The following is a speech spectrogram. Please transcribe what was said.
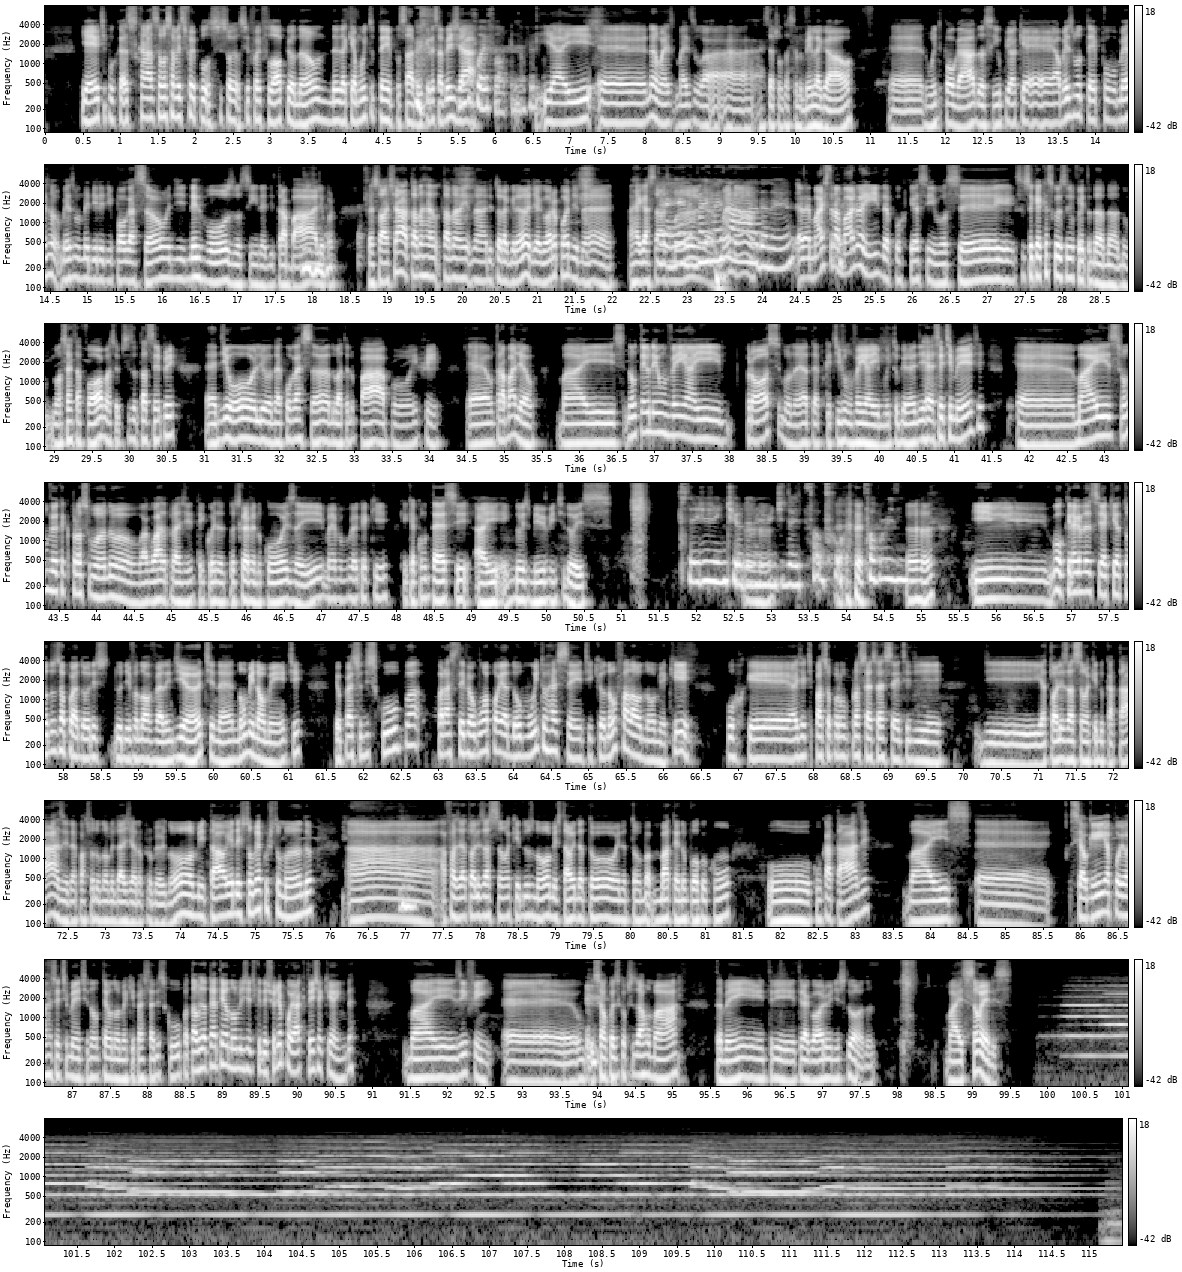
E aí, tipo, os caras só vão saber se foi, se, se foi flop ou não daqui a muito tempo, sabe? Eu queria saber já. não foi flop, não foi flop. E aí, é... não, mas, mas a, a recepção tá sendo bem legal. É, muito empolgado, assim. O pior é que é, é ao mesmo tempo, mesma, mesma medida de empolgação e de nervoso, assim, né? De trabalho. Uhum. O pessoal acha, ah, tá na, tá na, na editora grande, agora pode, né, arregaçar é, as mangas. Não faz mais mas nada, não. né? É, é, mais trabalho ainda, porque assim, você. Se você quer que as coisas sejam feitas da, da, de uma certa forma, você precisa estar sempre é, de olho, né, conversando, batendo papo, enfim. É um trabalhão. Mas não tenho nenhum vem aí próximo, né? Até porque tive um vem aí muito grande recentemente. É, mas vamos ver o que é que o próximo ano aguarda pra gente. Tem coisa, tô escrevendo coisa aí, mas vamos ver o que é que, o que, é que acontece aí em 2022. Seja gentil 2022, uhum. por favor. Por favorzinho. Uhum. E, bom, queria agradecer aqui a todos os apoiadores do nível novela em diante, né? Nominalmente. Eu peço desculpa para se teve algum apoiador muito recente que eu não falar o nome aqui, porque a gente passou por um processo recente de, de atualização aqui do Catarse, né? Passou do nome da Jana pro meu nome e tal, e ainda estou me acostumando a, a fazer a atualização aqui dos nomes tal. Ainda tô, ainda tô batendo um pouco com o com o Catarse, mas é, se alguém apoiou recentemente e não tem o nome aqui, peço desculpa. Talvez até tenha nome de gente que deixou de apoiar, que esteja aqui ainda. Mas, enfim, é, isso é uma coisa que eu preciso arrumar também entre, entre agora e o início do ano. Mas são eles.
